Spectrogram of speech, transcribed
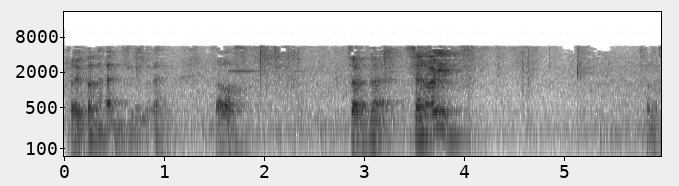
طيب أنا أنزل خلاص. طب سنعيد. خلاص.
